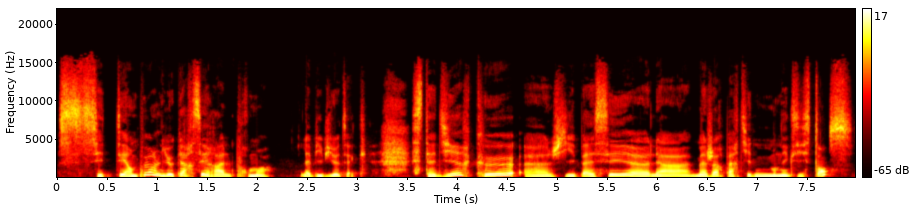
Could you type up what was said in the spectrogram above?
c'était un peu un lieu carcéral pour moi, la bibliothèque. C'est-à-dire que euh, j'y ai passé euh, la majeure partie de mon existence.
